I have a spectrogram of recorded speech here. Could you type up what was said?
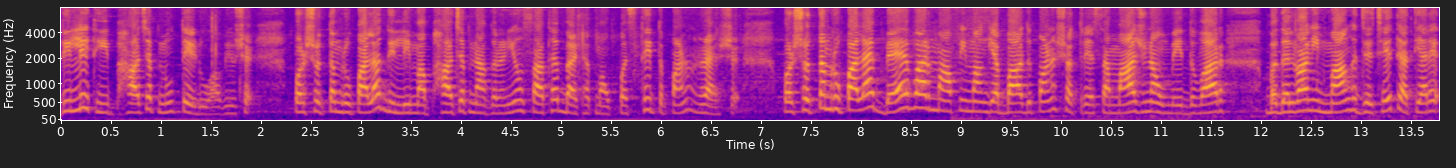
દિલ્હીથી ભાજપનું તેડું આવ્યું છે. પરસોત્તમ રૂપાલા દિલ્હીમાં ભાજપના અગ્રણીઓ સાથે બેઠકમાં ઉપસ્થિત પણ રહેશે. પરસોત્તમ રૂપાલાએ બે વાર માફી માંગ્યા બાદ પણ ક્ષત્રિય સમાજના ઉમેદવાર બદલવાની માંગ જે છે તે અત્યારે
